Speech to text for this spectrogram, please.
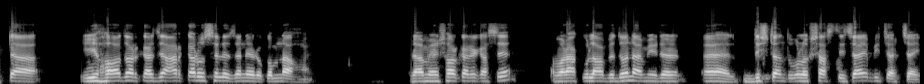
একটা ই হওয়া দরকার যে আর কারও ছেলে যেন এরকম না হয়। আমি সরকারের কাছে আমার আকুল আবেদন, আমি এটা দৃষ্টান্তমূলক শাস্তি চাই, বিচার চাই।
